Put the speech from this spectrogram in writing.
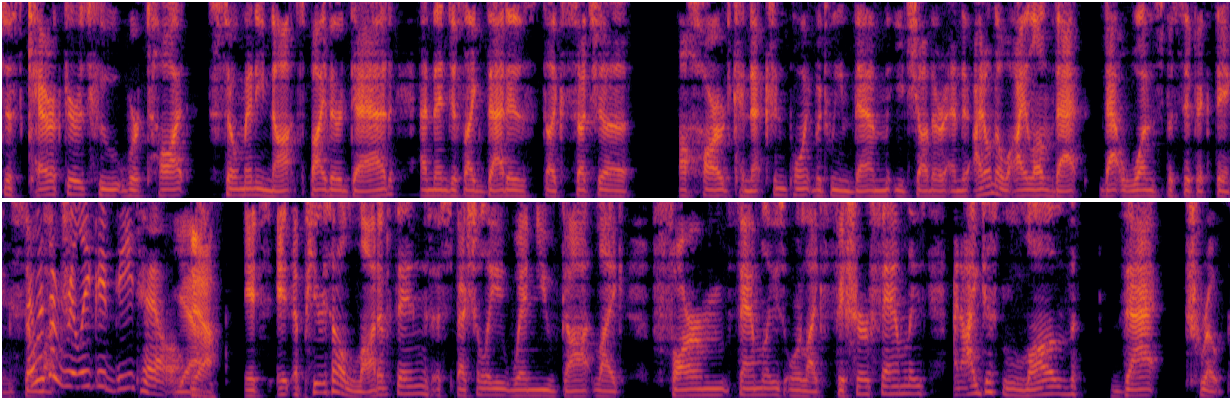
just characters who were taught so many knots by their dad, and then just like that is like such a a hard connection point between them, each other, and I don't know. I love that that one specific thing so That was much. a really good detail. Yeah. Yeah. It's it appears in a lot of things, especially when you've got like farm families or like fisher families, and I just love that trope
